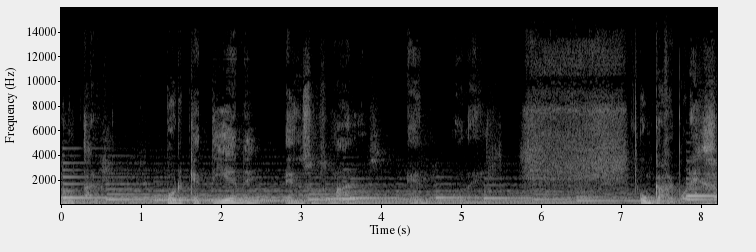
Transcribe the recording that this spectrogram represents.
brutal porque tiene en sus manos el poder. Un café por eso.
